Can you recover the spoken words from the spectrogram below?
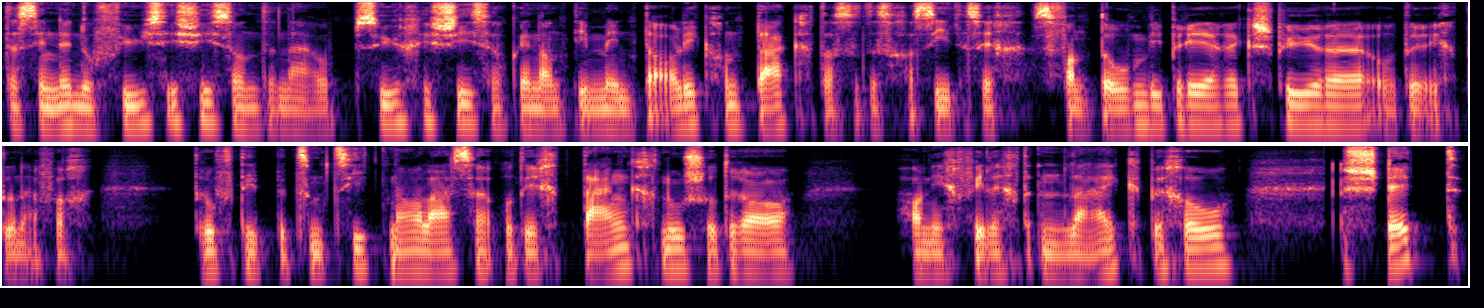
Das sind nicht nur physische, sondern auch psychische, sogenannte mentale Kontakte. Also das kann sein, dass ich das Phantom vibrieren spüre oder ich dann einfach drauf tippe zum Zeit nachlesen oder ich denke nur schon daran, habe ich vielleicht ein Like bekommen. Städte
